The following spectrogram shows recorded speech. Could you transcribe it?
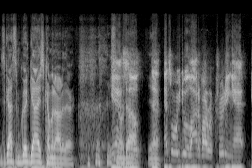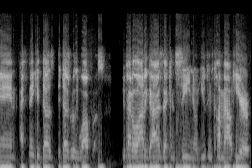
it's got some good guys coming out of there. Yeah, no so. Yeah. that, that's where we do a lot of our recruiting at, and I think it does it does really well for us. We've had a lot of guys that can see, you know, you can come out here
